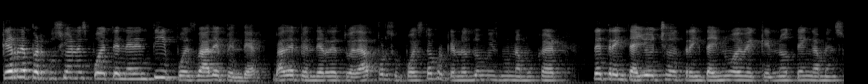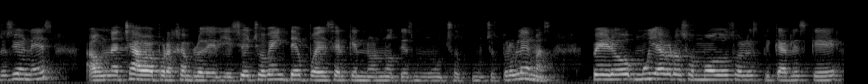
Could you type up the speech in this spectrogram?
¿Qué repercusiones puede tener en ti? Pues va a depender, va a depender de tu edad, por supuesto, porque no es lo mismo una mujer de 38, de 39 que no tenga menstruaciones, a una chava, por ejemplo, de 18, 20, puede ser que no notes muchos, muchos problemas pero muy a grosso modo solo explicarles que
